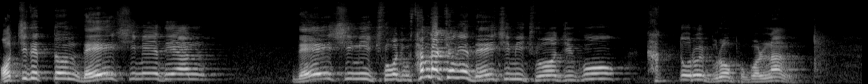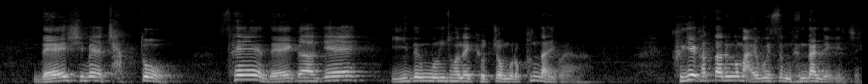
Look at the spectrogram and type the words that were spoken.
어찌됐든 내심에 대한 내심이 주어지고 삼각형의 내심이 주어지고 각도를 물어보걸랑 내심의 작도 세 내각의 이등분선의 교점으로 푼다 이거야. 그게 같다는 것만 알고 있으면 된다는 얘기지.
